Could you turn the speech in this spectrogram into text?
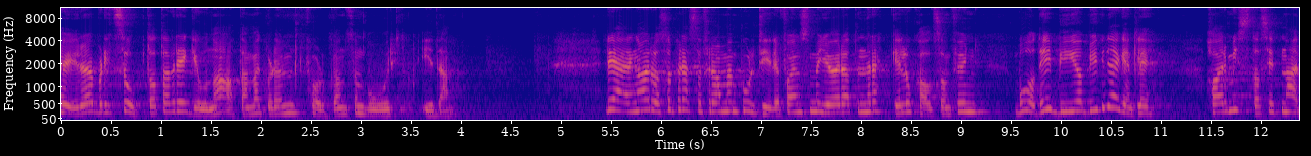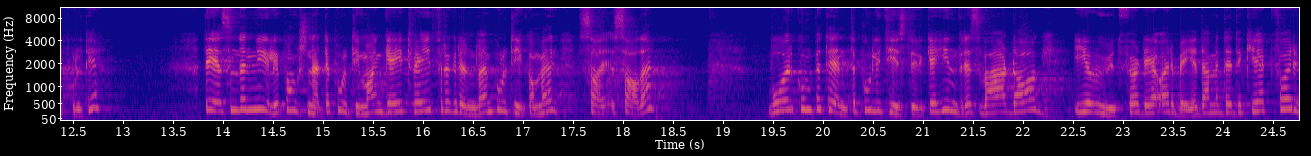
Høyre har blitt så opptatt av regioner at de har glemt folkene som bor i dem. Regjeringa har også pressa fram en politireform som gjør at en rekke lokalsamfunn, både i by og bygd egentlig, har mista sitt nærpoliti. Det er som den nylig pensjonerte politimannen Geir Tveit fra Grønland politikammer sa, sa det. Vår kompetente politistyrke hindres hver dag i å utføre det arbeidet de er dedikert for,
